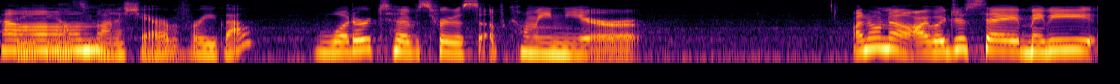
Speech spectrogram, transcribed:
Anything else you Um, want to share before you go? What are tips for this upcoming year? I don't know. I would just say maybe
